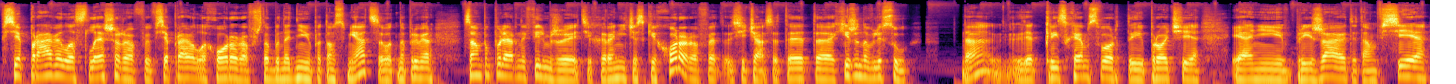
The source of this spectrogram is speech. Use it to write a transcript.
все правила слэшеров и все правила хорроров, чтобы над ними потом смеяться. Вот, например, самый популярный фильм же этих иронических хорроров это, сейчас это, это «Хижина в лесу» да, где Крис Хемсворт и прочие, и они приезжают, и там все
